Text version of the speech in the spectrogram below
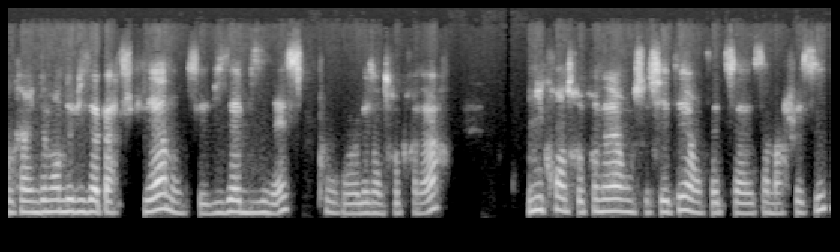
faut faire une demande de visa particulière. Donc, c'est visa business pour euh, les entrepreneurs. Micro-entrepreneurs ou sociétés, en fait, ça, marche aussi.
